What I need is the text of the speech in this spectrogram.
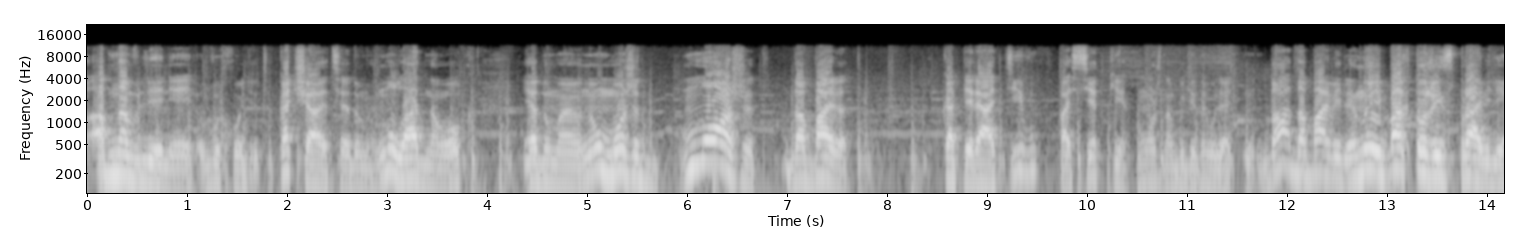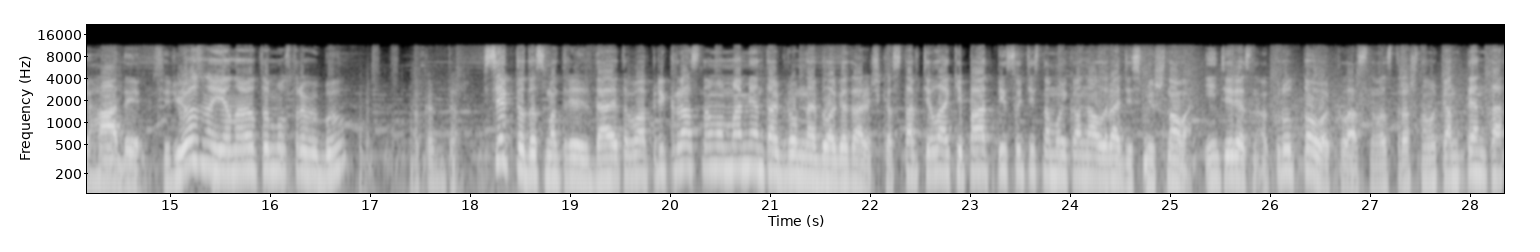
обновление выходит. Качается, я думаю. Ну ладно, ок. Я думаю, ну может, может добавят кооператив по сетке можно будет гулять. Да, добавили. Ну и баг тоже исправили, гады. Серьезно, я на этом острове был? А когда? Все, кто досмотрели до этого прекрасного момента, огромная благодарочка. Ставьте лайки, подписывайтесь на мой канал ради смешного, интересного, крутого, классного, страшного контента.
